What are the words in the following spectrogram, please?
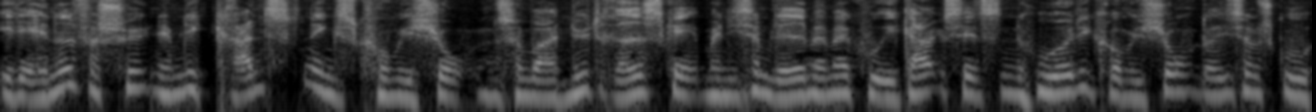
et andet forsøg, nemlig Grænskningskommissionen, som var et nyt redskab, man ligesom lavede med, at man kunne i gang sætte sådan en hurtig kommission, der ligesom skulle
